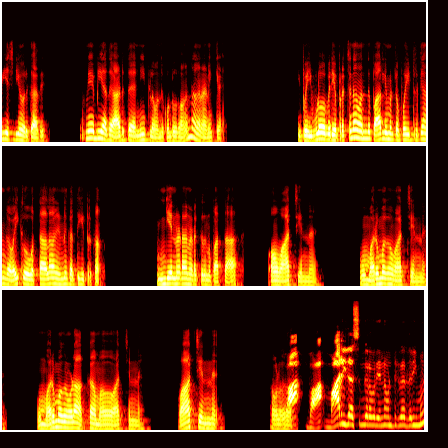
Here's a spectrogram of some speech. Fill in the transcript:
பிஹெச்டியும் இருக்காது. மேபி அது அடுத்த நீட்டில் வந்து கொண்டு வருவாங்கன்னு நாங்கள் நினைக்கிறேன். இப்போ இவ்வளோ பெரிய பிரச்சனை வந்து பார்லிமெண்ட்டில் போயிட்டு இருக்கு. அங்கே வைகோ ஒத்தாலாக நின்று கத்திக்கிட்டு இருக்கான். இங்க என்னடா நடக்குதுன்னு பார்த்தா உன் வாட்ச் என்ன? உன் மருமகன் வாட்ச் என்ன? உன் மருமகனோட அக்கா அம்மாவை வாட்ச் என்ன? வாட்ச் என்ன? அவ்வளவுதான். மாரிதாஸ்ங்கிறவர் என்ன வந்துக்கிறார் தெரியுமா?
